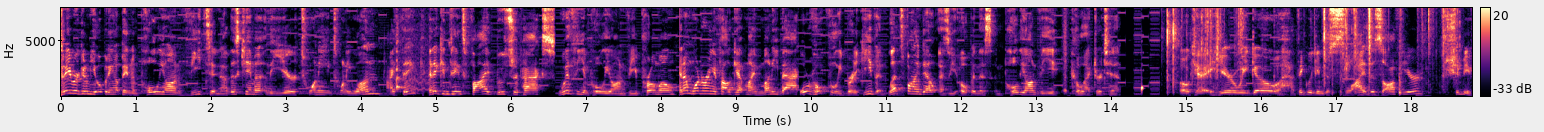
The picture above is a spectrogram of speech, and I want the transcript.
Today we're going to be opening up an Empoleon V-Tin. Now this came out in the year 2021, I think, and it contains five booster packs with the Empoleon V promo, and I'm wondering if I'll get my money back or hopefully break even. Let's find out as we open this Empoleon V collector tin. Okay, here we go. I think we can just slide this off here. Should be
